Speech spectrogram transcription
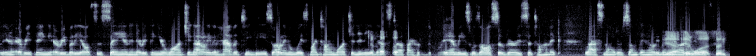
you know, everything everybody else is saying and everything you're watching. I don't even have a TV, so I don't even waste my time watching any of that stuff. I heard the Grammys was also very satanic last night or something. I don't even yeah, know. Yeah, it was, and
